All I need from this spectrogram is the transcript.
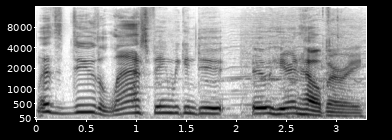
Let's do the last thing we can do here in Hulbury.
